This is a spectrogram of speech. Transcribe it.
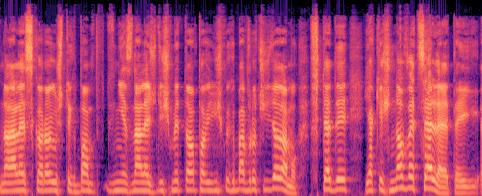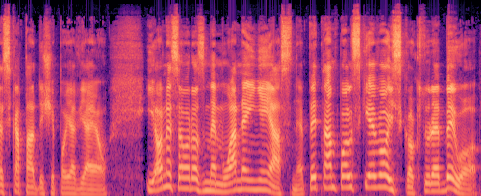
no ale skoro już tych bomb nie znaleźliśmy, to powinniśmy chyba wrócić do domu. Wtedy jakieś nowe cele tej eskapady się pojawiają. I one są rozmemłane i niejasne. Pytam polskie wojsko, które było.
